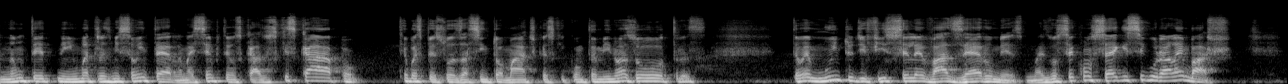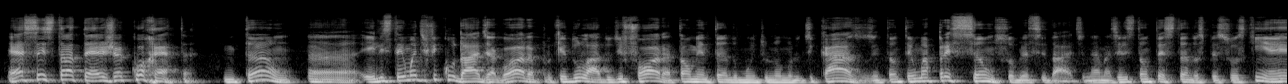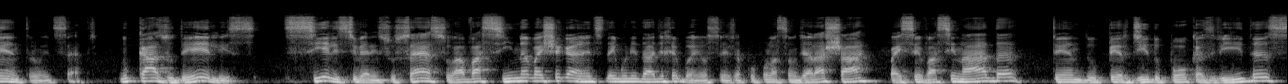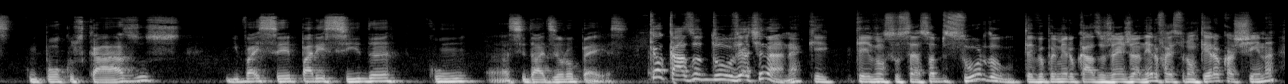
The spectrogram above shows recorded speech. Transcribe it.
não ter nenhuma transmissão interna, mas sempre tem os casos que escapam, tem umas pessoas assintomáticas que contaminam as outras. Então é muito difícil você levar a zero mesmo, mas você consegue segurar lá embaixo. Essa é a estratégia correta. Então, uh, eles têm uma dificuldade agora, porque do lado de fora está aumentando muito o número de casos, então tem uma pressão sobre a cidade, né? Mas eles estão testando as pessoas que entram, etc. No caso deles, se eles tiverem sucesso, a vacina vai chegar antes da imunidade rebanho, ou seja, a população de Araxá vai ser vacinada, tendo perdido poucas vidas, com poucos casos, e vai ser parecida com as cidades europeias. Que é o caso do Vietnã, né? Que teve um sucesso absurdo. Teve o primeiro caso já em janeiro, faz fronteira com a China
